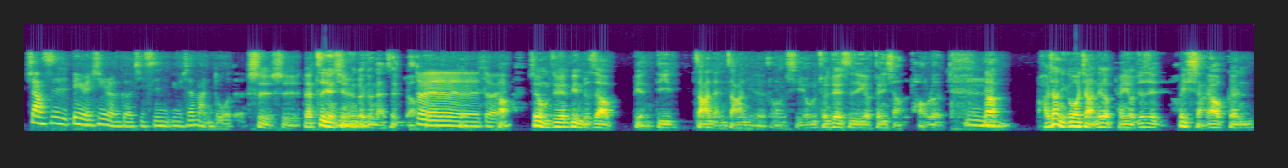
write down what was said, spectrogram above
像是边缘性人格，其实女生蛮多的。是是，那自恋型人格就男生比较多。对对对对。好，所以我们这边并不是要贬低渣男渣女的东西，我们纯粹是一个分享的讨论。嗯，那好像你跟我讲那个朋友，就是会想要跟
